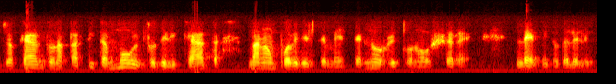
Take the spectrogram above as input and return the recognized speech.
giocando una partita molto delicata, ma non può evidentemente non riconoscere l'esito delle elezioni in Ucraina.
